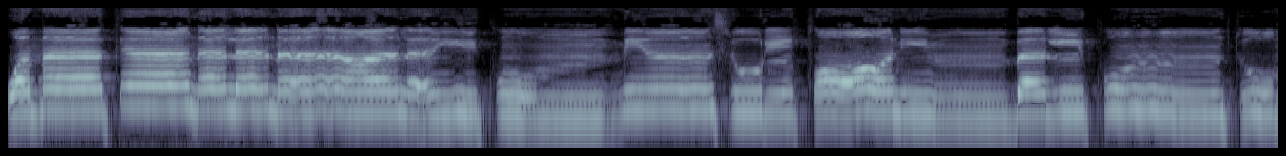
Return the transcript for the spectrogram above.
وما كان لنا عليكم من سلطان بل كنتم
